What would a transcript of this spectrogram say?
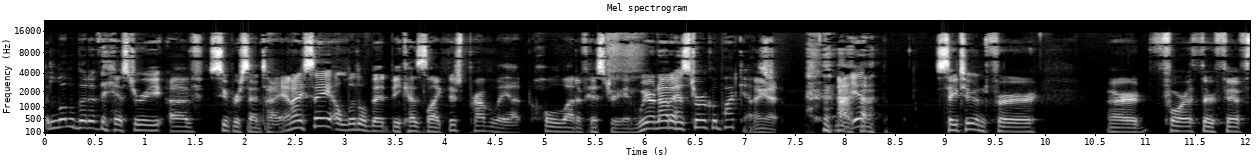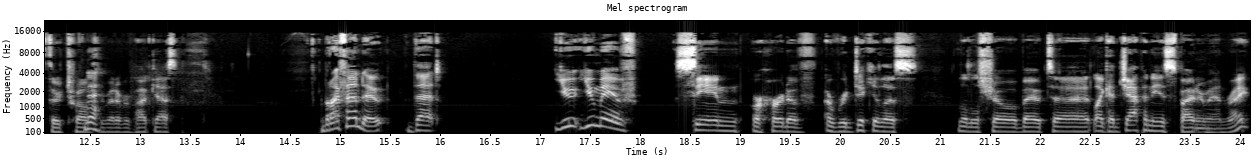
a little bit of the history of Super Sentai. And I say a little bit because, like, there's probably a whole lot of history, and we're not a historical podcast. Not yet. Not yet. Stay tuned for our fourth or fifth or twelfth or whatever podcast. But I found out that you you may have seen or heard of a ridiculous little show about uh, like a Japanese Spider-Man, right?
